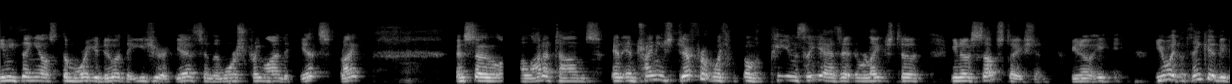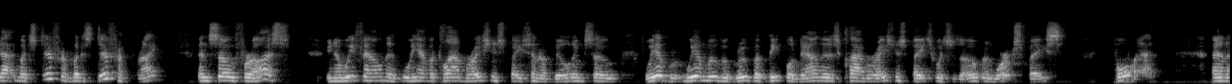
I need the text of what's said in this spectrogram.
anything else, the more you do it, the easier it gets and the more streamlined it gets, right? And so a lot of times, and, and training's different with of PNC as it relates to, you know, substation. You know, you wouldn't think it'd be that much different, but it's different, right? And so for us, you know, we found that we have a collaboration space in our building. So we have we'll move a group of people down to this collaboration space, which is an open workspace format and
